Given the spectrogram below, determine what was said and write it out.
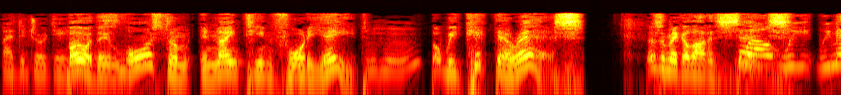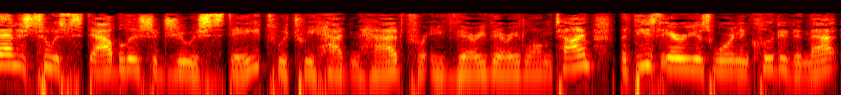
by the Jordanians. By the way, they lost them in 1948, mm-hmm. but we kicked their ass. Doesn't make a lot of sense. Well, we, we managed to establish a Jewish state, which we hadn't had for a very, very long time. But these areas weren't included in that,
